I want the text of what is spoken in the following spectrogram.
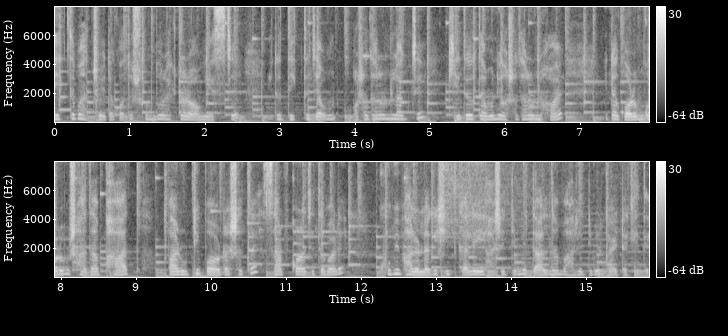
দেখতে পাচ্ছ এটা কত সুন্দর একটা রং এসছে। এটা দেখতে যেমন অসাধারণ লাগছে, খেতেও তেমনই অসাধারণ হয়। এটা গরম গরম সাদা ভাত বা রুটি পরোটার সাথে সার্ভ করা যেতে পারে। খুবই ভালো লাগে শীতকালে এই হাঁসের ডিমের ডালনা বা হাঁসের ডিমের কারিটা খেতে।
